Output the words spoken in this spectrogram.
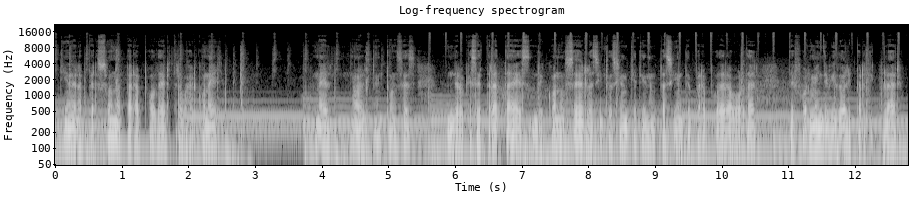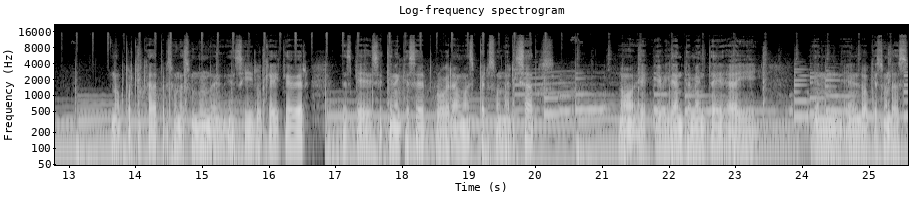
tiene la persona para poder trabajar con ella, con él. Entonces, de lo que se trata es de conocer la situación que tiene un paciente para poder abordar de forma individual y particular. ¿no? Porque cada persona es un mundo en, sí. Lo que hay que ver es que se tienen que hacer programas personalizados. ¿no? E, evidentemente hay en, lo que son los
